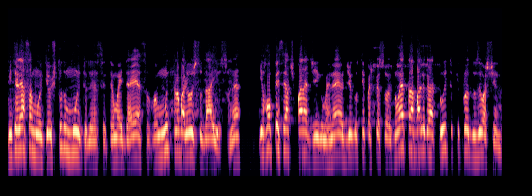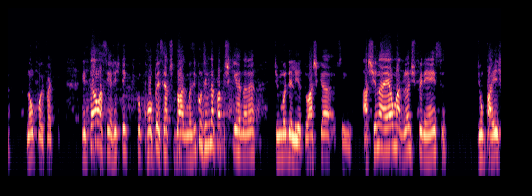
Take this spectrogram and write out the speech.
me interessa muito. Eu estudo muito, né? Você tem uma ideia, foi muito trabalhoso estudar isso, né? e romper certos paradigmas, né? Eu digo sempre às pessoas, não é trabalho gratuito que produziu a China, não foi, foi. Então, assim, a gente tem que romper certos dogmas, inclusive na própria esquerda, né? De modelito. Eu acho que, assim, a China é uma grande experiência de um país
